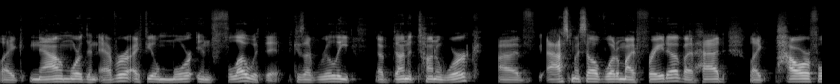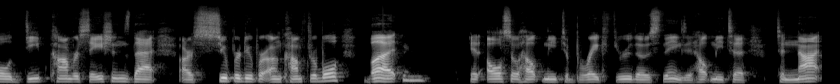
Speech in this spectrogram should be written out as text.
like now more than ever, I feel more in flow with it because I've really I've done a ton of work. I've asked myself, what am I afraid of? I've had like powerful, deep conversations that are super duper uncomfortable, but mm-hmm it also helped me to break through those things. It helped me to to not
